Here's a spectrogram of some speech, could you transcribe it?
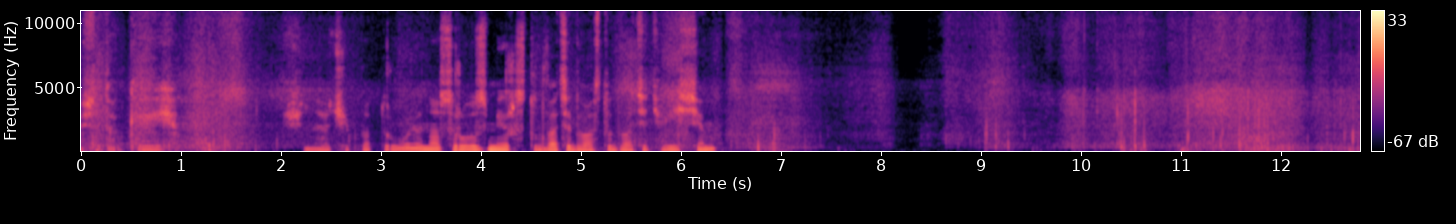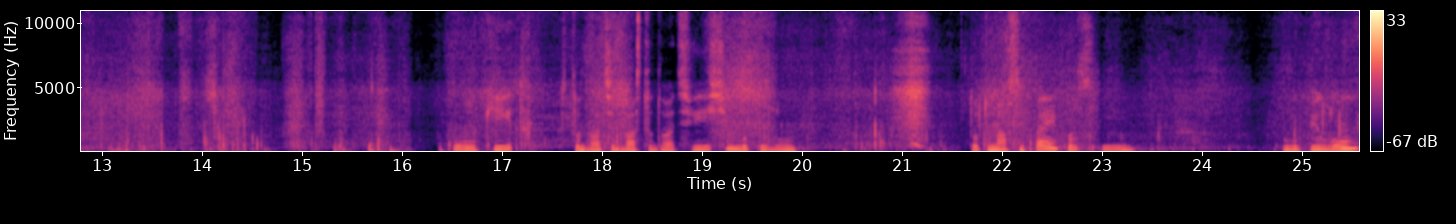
Ось такий щенячий патруль. У нас розмір 122 128. Cool Kit 122 128 лупілу. Тут у нас и Papers, и лупилу,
